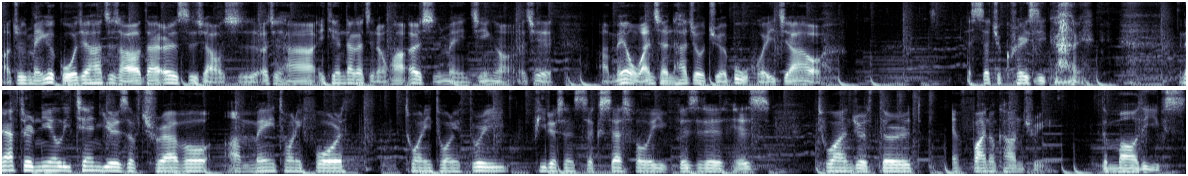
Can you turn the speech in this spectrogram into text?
啊，就是每一个国家它至少要待二十四小时，而且它一天大概只能花二十美金哦，而且啊没有完成他就绝不回家哦。Such a crazy guy. And after nearly 10 years of travel, on May 24th, 2023, Pedersen successfully visited his 203rd and final country, the Maldives.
